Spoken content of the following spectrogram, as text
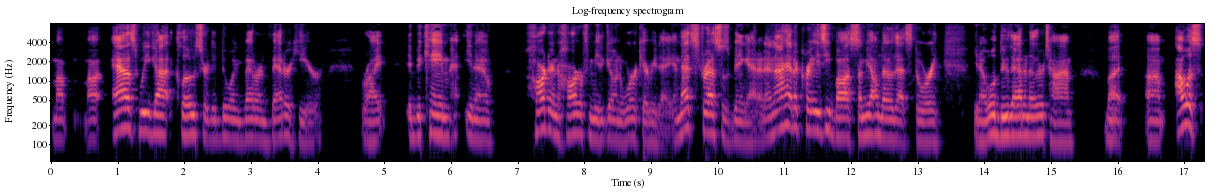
my, my as we got closer to doing better and better here right? It became, you know, harder and harder for me to go into work every day. And that stress was being added. And I had a crazy boss. Some of y'all know that story. You know, we'll do that another time. But um, I was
